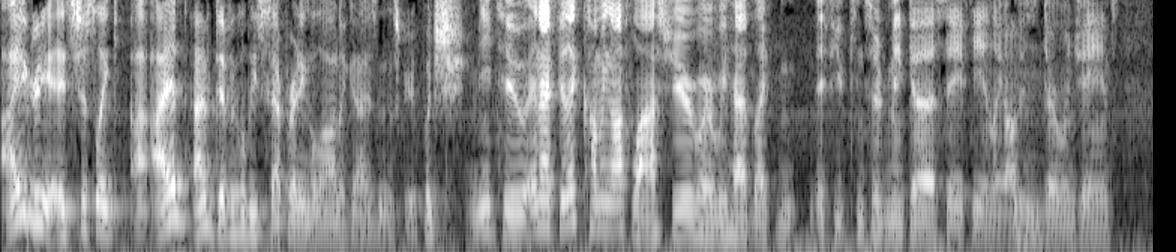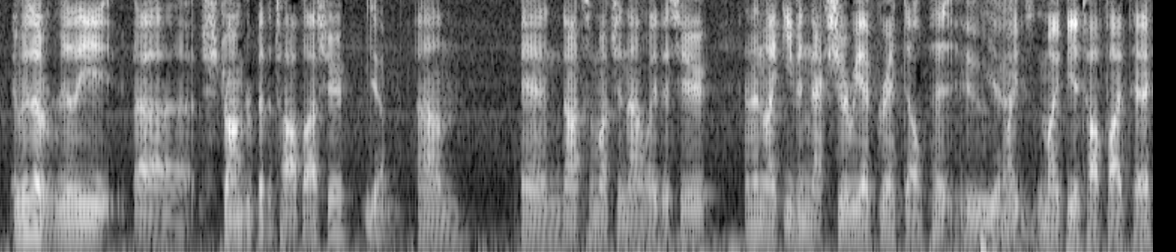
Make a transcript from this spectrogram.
I agree. It's just like I, I had I have difficulty separating a lot of guys in this group, which me too. And I feel like coming off last year where we had like if you considered Minkah safety and like obviously Derwin James, it was a really uh, strong group at the top last year. yeah, um, and not so much in that way this year. And then like even next year we have Grant Delpit who Yeah, might might be a top five pick.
